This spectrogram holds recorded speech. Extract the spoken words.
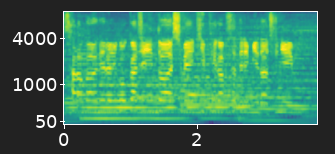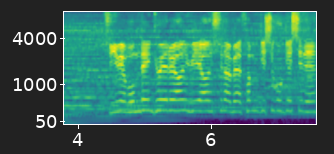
사랑과 은혜를 이곳까지 인도하심에 깊이 감사드립니다. 주님, 주님의 몸된 교회를 위해 헌신하며 섬기시고 계시는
